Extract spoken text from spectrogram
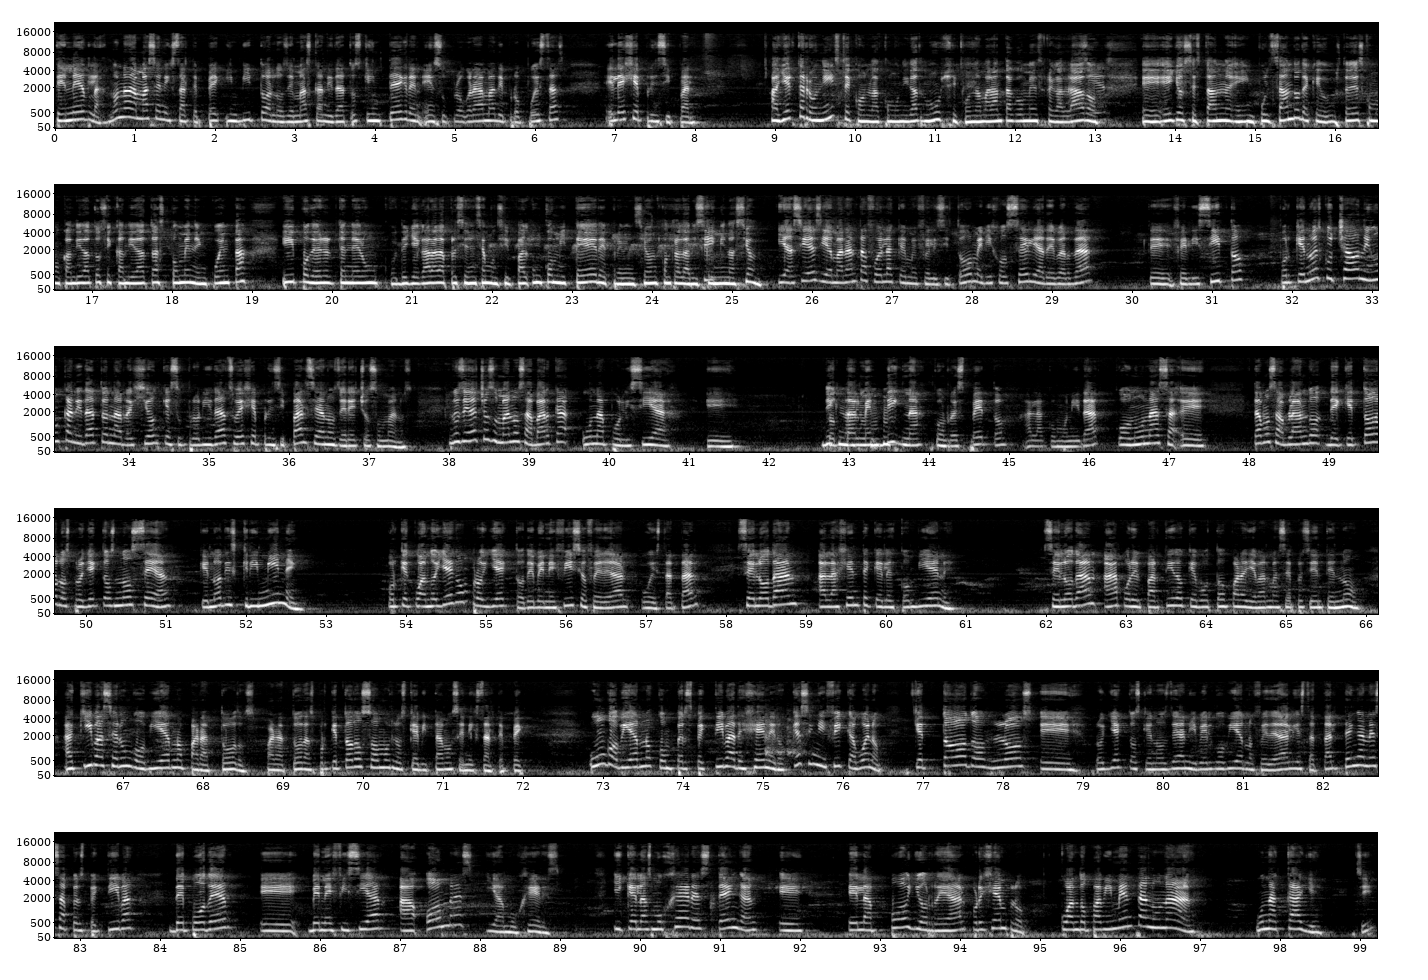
tenerla, no nada más en Ixtaltepec, invito a los demás candidatos que integren en su programa de propuestas el eje principal. Ayer te reuniste con la comunidad Mushi, con Amaranta Gómez Regalado. Eh, ellos están eh, impulsando de que ustedes como candidatos y candidatas tomen en cuenta y poder tener un, de llegar a la presidencia municipal un comité de prevención contra la discriminación. y así es, y Amaranta fue la que me felicitó, me dijo, Celia, de verdad, te felicito, porque no he escuchado ningún candidato en la región que su prioridad, su eje principal sean los derechos humanos. Los derechos humanos abarca una policía eh, totalmente digna, con respeto a la comunidad, con unas... Eh, estamos hablando de que todos los proyectos no sean, que no discriminen, porque cuando llega un proyecto de beneficio federal o estatal, se lo dan a la gente que les conviene. Se lo dan a por el partido que votó para llevarme a ser presidente. No, aquí va a ser un gobierno para todos, para todas, porque todos somos los que habitamos en Ixtaltepec. Un gobierno con perspectiva de género. ¿Qué significa? Bueno, que todos los eh, proyectos que nos dé a nivel gobierno federal y estatal tengan esa perspectiva de poder eh, beneficiar a hombres y a mujeres y que las mujeres tengan eh, el apoyo real, por ejemplo, cuando pavimentan una, una calle, ¿sí?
